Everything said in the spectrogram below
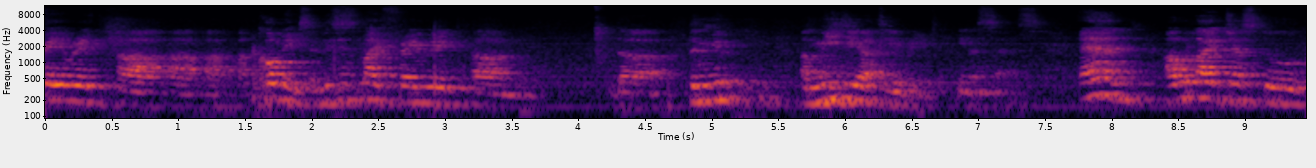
favorite uh, uh, uh, comics, and this is my favorite um, the the media theory in a sense. And I would like just to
